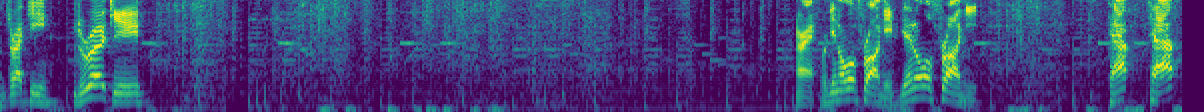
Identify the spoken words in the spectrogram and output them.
Mmm, Dreki. Dreki. All right, we're getting a little froggy. Getting a little froggy. Tap, tap,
